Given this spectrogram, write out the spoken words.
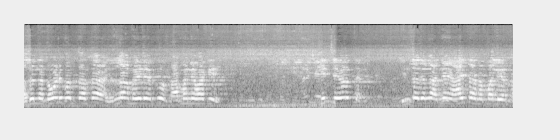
ಅದನ್ನ ನೋಡಿ ಬಂತ ಎಲ್ಲಾ ಮಹಿಳೆಯರಿಗೂ ಸಾಮಾನ್ಯವಾಗಿ ಕಿಚ್ಚು ಹೇಳುತ್ತೆ. ಇಂಥದೆಲ್ಲ ಅನ್ಯಾಯ ಆಯ್ತಾ ನಮ್ಮಲ್ಲಿ ಅಂತ?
